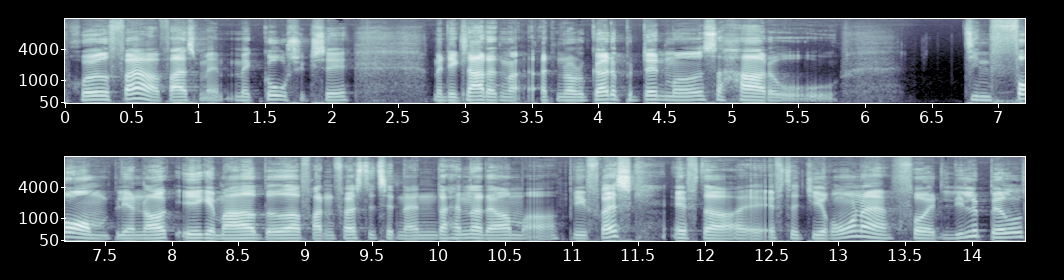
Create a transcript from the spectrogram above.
prøvet før, og faktisk med, med god succes. Men det er klart, at når, at når du gør det på den måde, så har du... Din form bliver nok ikke meget bedre fra den første til den anden. Der handler det om at blive frisk efter, øh, efter Girona, få et lille build,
